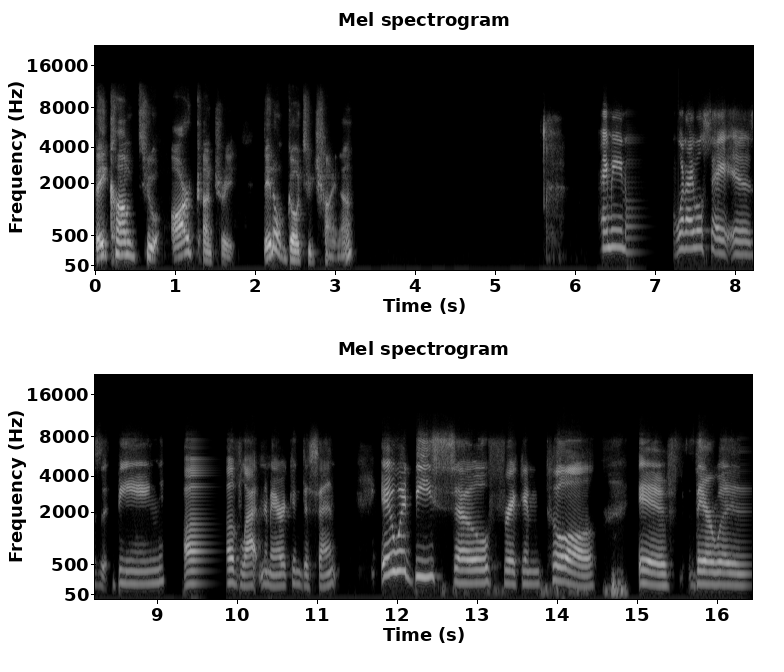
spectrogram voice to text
They come to our country. They don't go to china. I mean, what I will say is being of, of Latin American descent, it would be so freaking cool if there was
